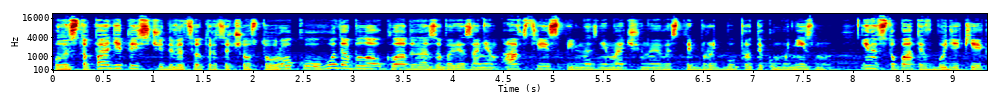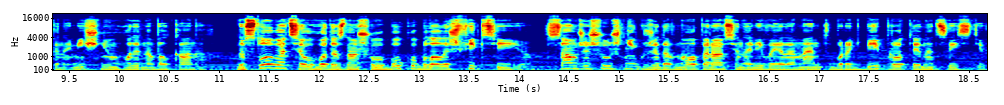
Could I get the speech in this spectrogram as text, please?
У листопаді 1936 року угода була укладена зобов'язанням Австрії спільно з Німеччиною вести боротьбу проти комунізму і не вступати в будь-які економічні угоди на Балканах. До слова, ця угода з нашого боку була лише фікцією. Сам же Шушнік вже давно опирався на лівий елемент в боротьбі проти нацистів.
